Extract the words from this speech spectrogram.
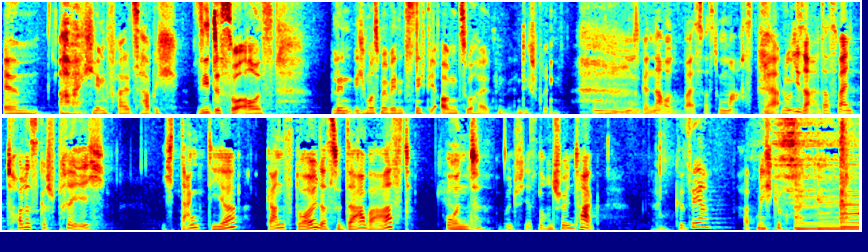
Ähm, aber jedenfalls habe ich, sieht es so aus. Blind, ich muss mir wenigstens nicht die Augen zuhalten, während ich springe. Mhm, genau, du weißt, was du machst. Ja. Luisa, das war ein tolles Gespräch. Ich danke dir ganz doll, dass du da warst und wünsche dir jetzt noch einen schönen Tag. Danke sehr. Hat mich gefreut.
